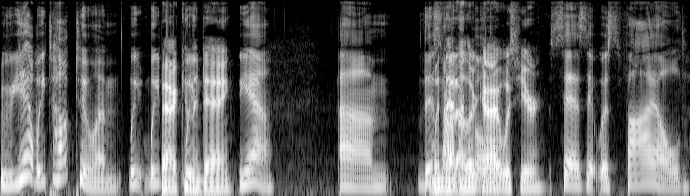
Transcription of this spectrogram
Yeah, we talked to him. We, we back in we- the day Yeah. Um, this when that other guy was here? says it was filed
